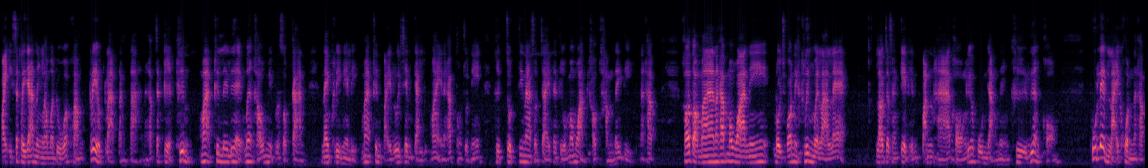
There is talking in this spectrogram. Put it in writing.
ไปอีกสักระยะหนึ่งเรามาดูว่าความเกลียวกราดต่างๆนะครับ จะเกิดขึ้นมากขึ้นเรื่อยๆ เมื่อเขามีประสบการณ์ในพรีเมียร์ลีกมากขึ้นไปด้วยเช่นกันหรือไม่นะครับ ตรงจุดนี้คือจุดที่น่าสนใจแต่ถือว่าเมื่อวานเขาทำได้ดีนะครับข้อต่อมานะครับเมื่อวานนี้โดยเฉพาะในครึ่งเวลาแรก เราจะสังเกตเห็นปัญหาของเลี้ยวปูลอย่างหนึ่ง คือเรื่องของผู้เล่นหลายคนนะครับ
